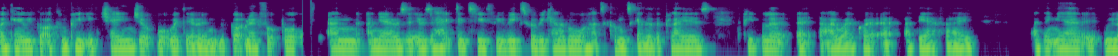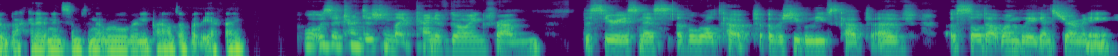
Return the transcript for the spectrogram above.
okay we've got to completely change up what we're doing we've got no football and and yeah it was it was a hectic two three weeks where we kind of all had to come together the players the people at, at, that I work with at, at, the FA I think yeah we look back at it and it's something that we're all really proud of at the FA. What was the transition like? Kind of going from the seriousness of a World Cup, of a She Believes Cup, of a sold out Wembley against Germany,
